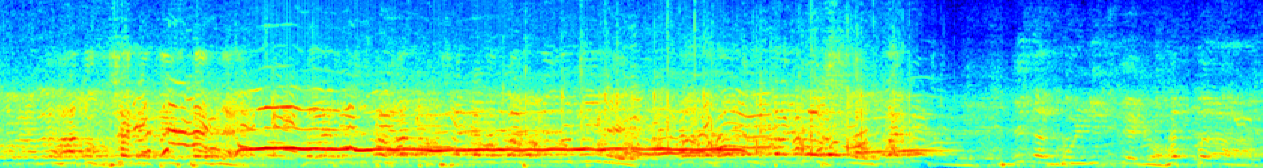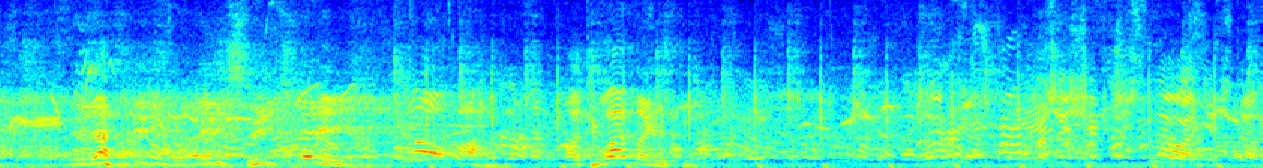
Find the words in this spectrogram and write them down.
Dobra, Bełchatów przegra, to jest pewne. Zależy, czy Bełchatów przegra we własnej rodziny. O to chodzi, tak gością, tak gością. Nie na Dwójnickiego, hepa! Raz, dwa, trzy, i cztery. A ty ładna jesteś.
